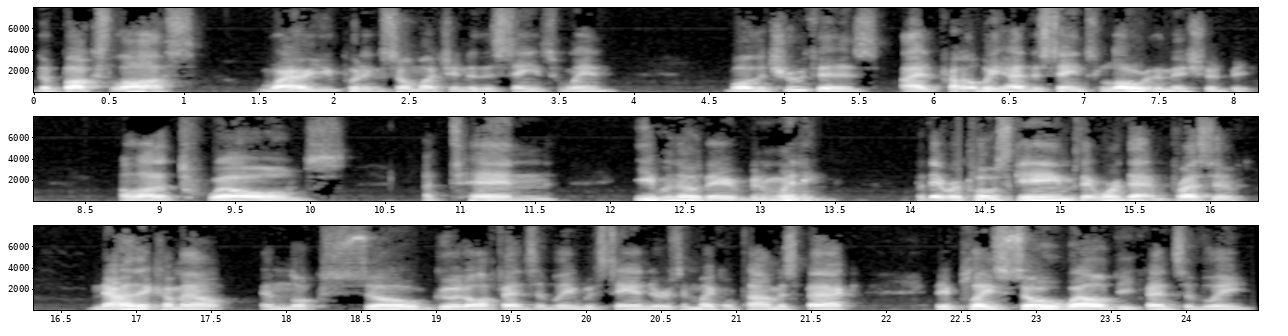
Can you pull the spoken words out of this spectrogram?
the Bucks' loss, why are you putting so much into the Saints' win? Well, the truth is, I'd probably had the Saints lower than they should be. A lot of 12s, a 10, even though they've been winning. But they were close games. They weren't that impressive. Now they come out and look so good offensively with Sanders and Michael Thomas back. They play so well defensively.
